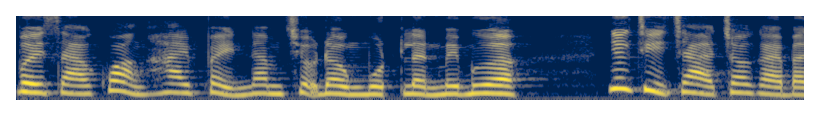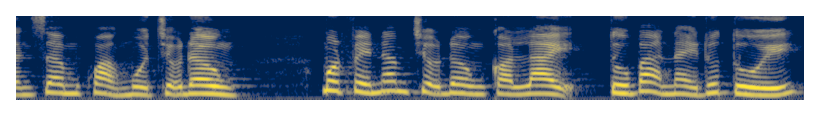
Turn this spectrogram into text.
với giá khoảng 2,5 triệu đồng một lần mây mưa, nhưng chỉ trả cho gái bán dâm khoảng 1 triệu đồng. 1,5 triệu đồng còn lại, tú bà này đút túi.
